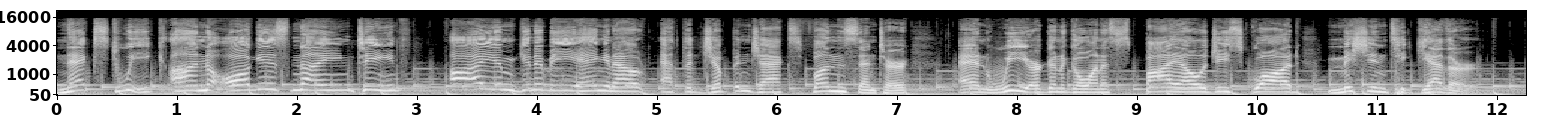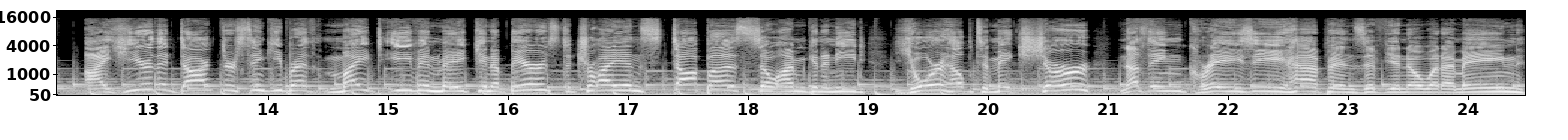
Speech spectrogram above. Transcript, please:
next week on August 19th, I am gonna be hanging out at the Jumpin' Jax Fun Center, and we are gonna go on a Spyology Squad mission together. I hear that Dr. Stinky Breath might even make an appearance to try and stop us, so I'm gonna need your help to make sure nothing crazy happens, if you know what I mean.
